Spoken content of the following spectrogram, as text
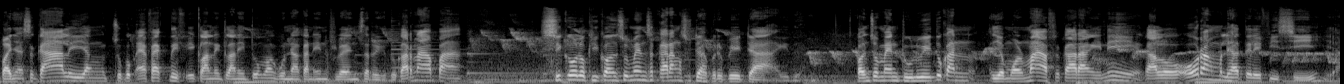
banyak sekali yang cukup efektif iklan-iklan itu menggunakan influencer gitu. Karena apa? Psikologi konsumen sekarang sudah berbeda gitu. Konsumen dulu itu kan ya mohon maaf sekarang ini kalau orang melihat televisi ya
